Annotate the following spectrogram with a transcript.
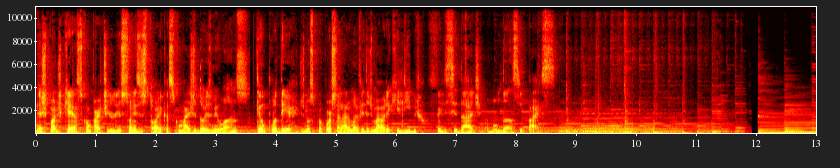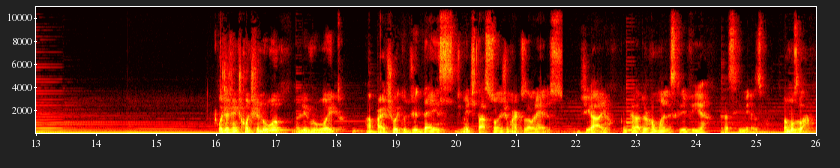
Neste podcast, compartilho lições históricas com mais de dois mil anos que têm o poder de nos proporcionar uma vida de maior equilíbrio, felicidade, abundância e paz. Hoje a gente continua no livro 8, a parte 8 de 10 de Meditações de Marcos Aurelius, o diário que o imperador romano escrevia para si mesmo. Vamos lá.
